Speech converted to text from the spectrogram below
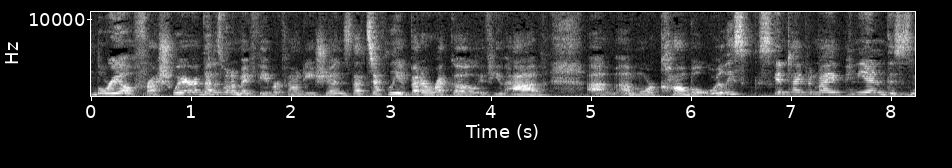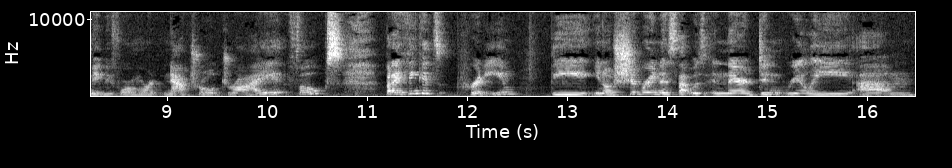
L'Oreal Fresh Wear. That is one of my favorite foundations. That's definitely a better reco if you have um, a more combo oily skin type in my opinion. This is maybe for more natural dry folks, but I think it's pretty. The, you know, shimmeriness that was in there didn't really um,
